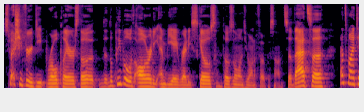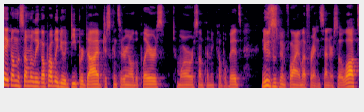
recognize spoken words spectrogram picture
especially for your deep role players, the, the, the people with already NBA ready skills, those are the ones you want to focus on. So that's a uh, that's my take on the summer league. I'll probably do a deeper dive just considering all the players tomorrow or something in a couple vids. News has been flying left, right, and center, so lots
